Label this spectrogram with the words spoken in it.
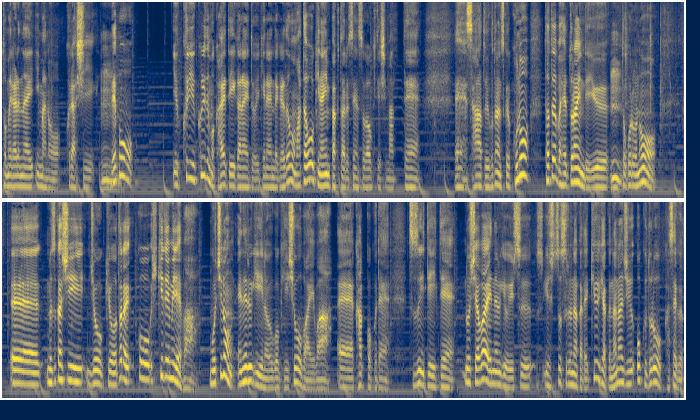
止められない今の暮らし、うん、でもゆっくりゆっくりでも変えていかないといけないんだけれどもまた大きなインパクトある戦争が起きてしまって、えー、さあということなんですけどこの例えばヘッドラインでいうところの、うん、えー、難しい状況ただこう引きで見ればもちろんエネルギーの動き商売は、えー、各国で続いていてロシアはエネルギーを輸出輸出する中で970億ドルを稼ぐ。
